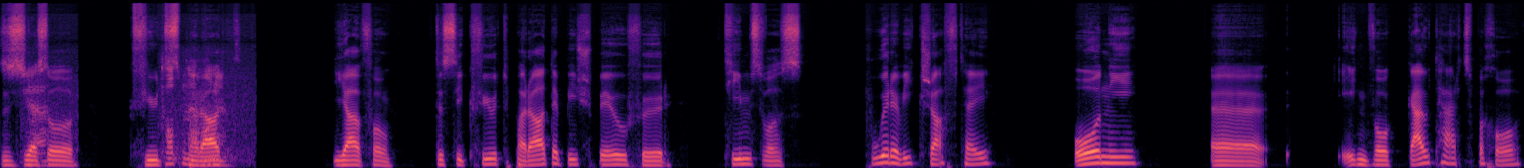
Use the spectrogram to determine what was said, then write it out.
Das ist ja, Ja. so gefühlt nicht. Ja, voll. Das sind gefühlt Paradebeispiele für Teams, die es pure weit geschafft haben, ohne äh, irgendwo Geld herzubekommen,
